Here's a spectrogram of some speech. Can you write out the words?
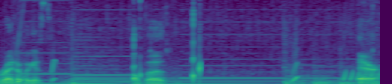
right up against the air.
